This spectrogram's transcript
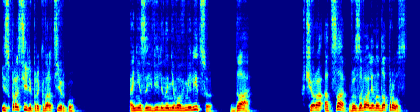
и спросили про квартирку. Они заявили на него в милицию? Да. Вчера отца вызывали на допрос.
